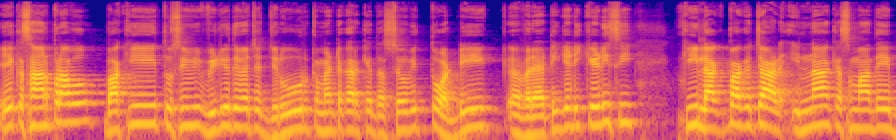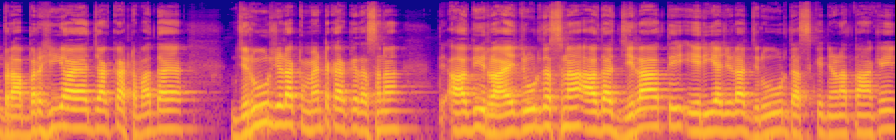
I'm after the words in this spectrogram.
ਇਹ ਕਿਸਾਨ ਭਰਾਵੋ, ਬਾਕੀ ਤੁਸੀਂ ਵੀ ਵੀਡੀਓ ਦੇ ਵਿੱਚ ਜਰੂਰ ਕਮੈਂਟ ਕਰਕੇ ਦੱਸਿਓ ਵੀ ਤੁਹਾਡੀ ਵੈਰਾਈਟੀ ਜਿਹੜੀ ਕਿਹੜੀ ਸੀ, ਕੀ ਲਗਭਗ ਝਾੜ ਇੰਨਾ ਕਿਸਮਾਂ ਦੇ ਬਰਾਬਰ ਹੀ ਆਇਆ ਜਾਂ ਘੱਟ ਵੱਧ ਆਇਆ। ਜਰੂਰ ਜਿਹੜਾ ਕਮੈਂਟ ਕਰਕੇ ਦੱਸਣਾ। ਤੇ ਆਪਦੀ رائے ਜਰੂਰ ਦੱਸਣਾ ਆਪਦਾ ਜ਼ਿਲ੍ਹਾ ਤੇ ਏਰੀਆ ਜਿਹੜਾ ਜਰੂਰ ਦੱਸ ਕੇ ਜਾਣਾ ਤਾਂ ਕਿ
